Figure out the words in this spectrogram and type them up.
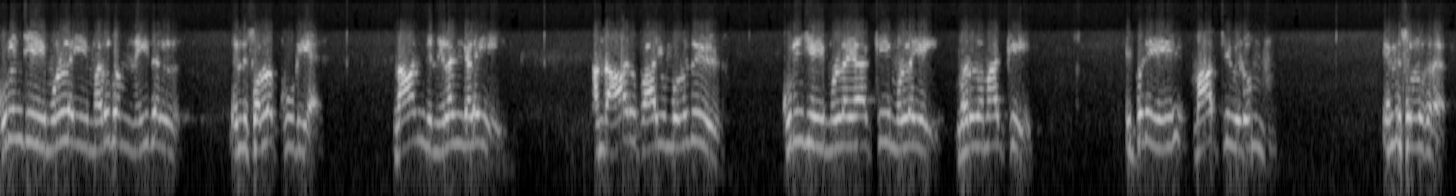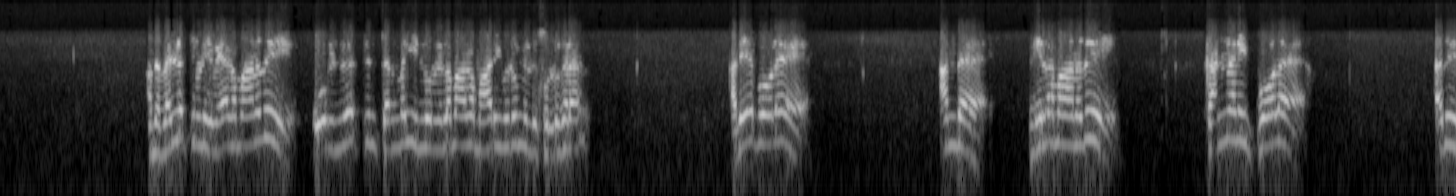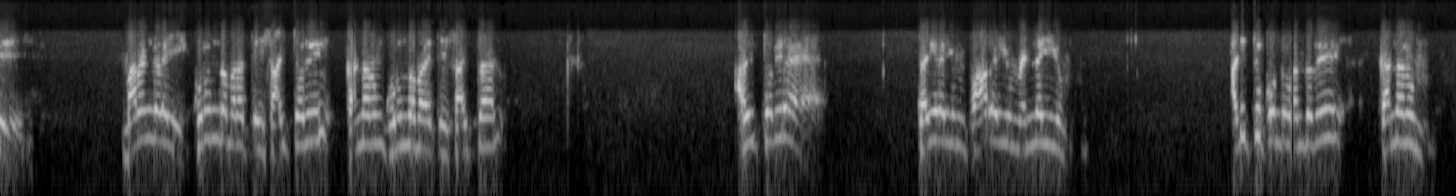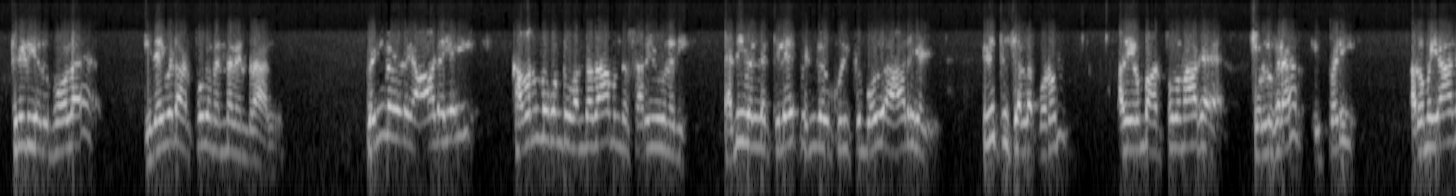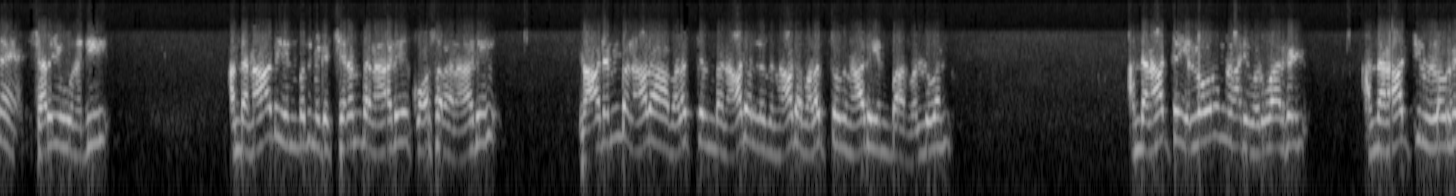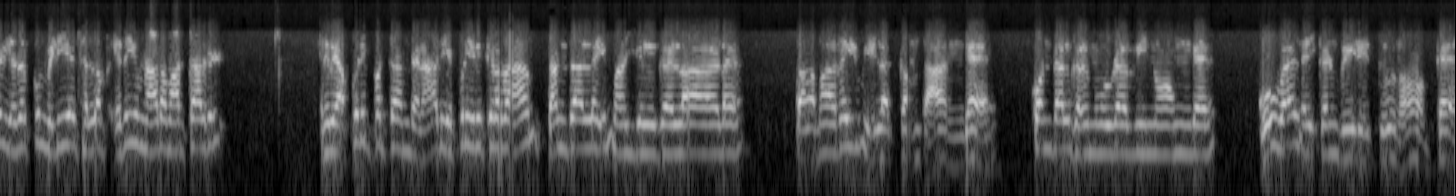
குறிஞ்சி முல்லை மருதம் நெய்தல் என்று சொல்லக்கூடிய நான்கு நிலங்களை அந்த ஆறு பாயும் பொழுது குறிஞ்சியை முள்ளையாக்கி முள்ளையை மருதமாக்கி இப்படி மாற்றிவிடும் என்று சொல்லுகிறார். அந்த வெள்ளத்தினுடைய வேகமானது ஒரு நிலத்தின் தன்மை இன்னொரு நிலமாக மாறிவிடும் என்று சொல்லுகிறார். அதே போல அந்த நிலமானது கண்ணனை போல அது மரங்களை குறுந்த மரத்தை சாய்த்தது கண்ணனும் குறுந்த மரத்தை சாய்த்தார். அதை தவிர தயிரையும் பாலையும் வெண்ணையும் அடித்துக் கொண்டு வந்தது கண்ணனும் திருடியது போல இதைவிட அற்புதம் என்னவென்றால் பெண்களுடைய ஆடையை கவர்ந்து கொண்டு வந்ததாம் இந்த சரையூ நதி. நதி வெள்ளத்திலே பெண்கள் குளிக்கும் போது ஆடைகள் இழுத்து செல்லப்படும். அதை ரொம்ப அற்புதமாக சொல்லுகிறார். இப்படி அருமையான சரையூ நதி. அந்த நாடு என்பது மிகச் சிறந்த நாடு கோசல நாடு. நாடென்ப நாடா வளர்த்தென்ப நாடு அல்லது நாட வளர்த்தது நாடு என்பார் வள்ளுவன். அந்த நாட்டை எல்லோரும் நாடி வருவார்கள். அந்த நாட்டில் உள்ளவர்கள் எதற்கும் வெளியே செல்ல எதையும் நாட மாட்டார்கள். எனவே அப்படிப்பட்ட அந்த நாடு எப்படி இருக்கிறதா? தந்தலை மயில்களாட தாமரை விளக்கம் தாங்க கொண்டல்கள் முழவி நோங்க குவளை கண் விழித்து நோக்க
